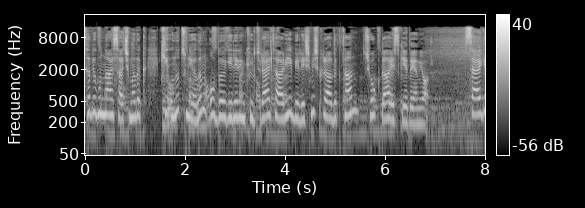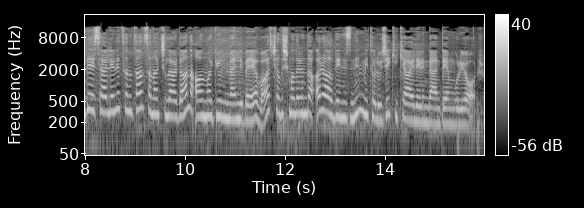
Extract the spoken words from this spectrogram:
Tabi bunlar saçmalık ki unutmayalım o bölgelerin kültürel tarihi Birleşmiş Krallık'tan çok daha eskiye dayanıyor. Sergide eserlerini tanıtan sanatçılardan Alma Gül Menlibeyeva çalışmalarında Aral Denizi'nin mitolojik hikayelerinden dem vuruyor.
